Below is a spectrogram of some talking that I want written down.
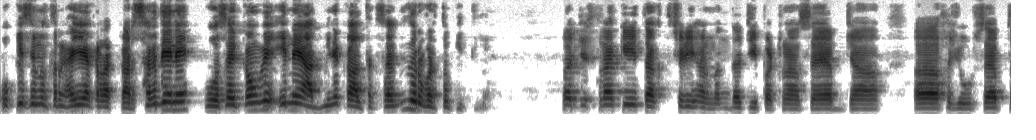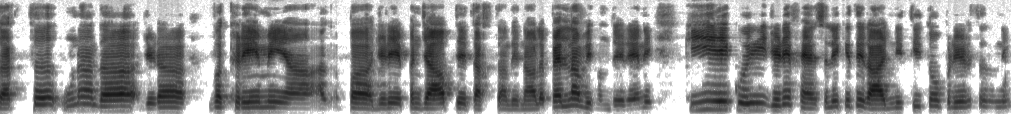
ਉਹ ਕਿਸੇ ਨੂੰ ਤਨਖਾਹੀਆ ਕਰ ਸਕਦੇ ਨੇ ਹੋ ਸਕੇ ਕਹੋਗੇ ਇਹਨੇ ਆਦਮੀ ਨੇ ਕਾਲ ਤਖਤ ਸਾਹਿਬ ਦੀ ਦੁਰਵਰਤੋਂ ਕੀਤੀ ਹੈ। ਪਰ ਜਿਸ ਤਰ੍ਹਾਂ ਕਿ ਤਖਤ ਸ੍ਰੀ ਹਰਮੰਦਰ ਜੀ ਪਟਨਾ ਸਾਹਿਬ ਜਾਂ ਹਜੂਰ ਸਾਹਿਬ ਤਖਤ, ਉਹਨਾਂ ਦਾ ਜਿਹੜਾ ਵਖਰੇਵੇਂ ਆ ਜਿਹੜੇ ਪੰਜਾਬ ਦੇ ਤਖਤਾਂ ਦੇ ਨਾਲ ਪਹਿਲਾਂ ਵੀ ਹੁੰਦੇ ਰਹੇ ਨੇ। ਕੀ ਇਹ ਕੋਈ ਜਿਹੜੇ ਫੈਸਲੇ ਕਿਤੇ ਰਾਜਨੀਤੀ ਤੋਂ ਪ੍ਰੇਰਿਤ ਨਹੀਂ?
